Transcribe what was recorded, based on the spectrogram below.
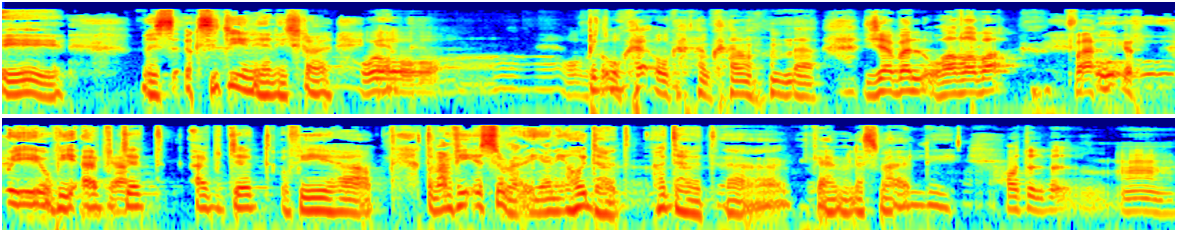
إيه بس أكسجين يعني شلون و... وكان جبل وهضبة. فاكر. إيه، وفي ابجد أبجد وفيها طبعا في اسم يعني هدهد هدهد آه، كان من الأسماء اللي هدهد مم.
